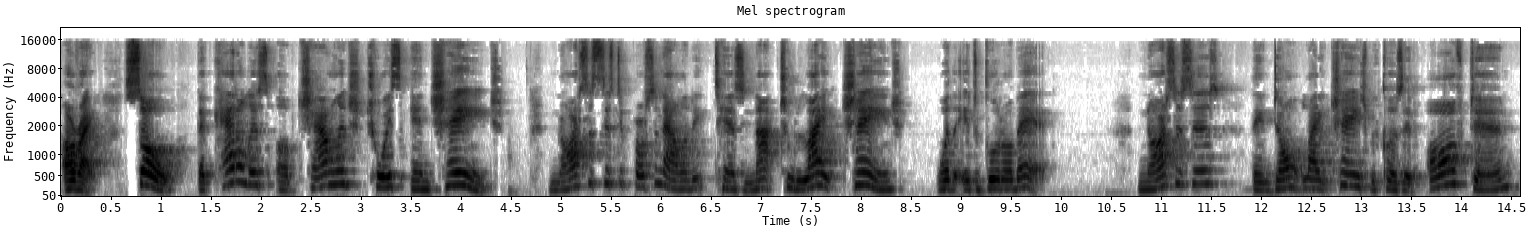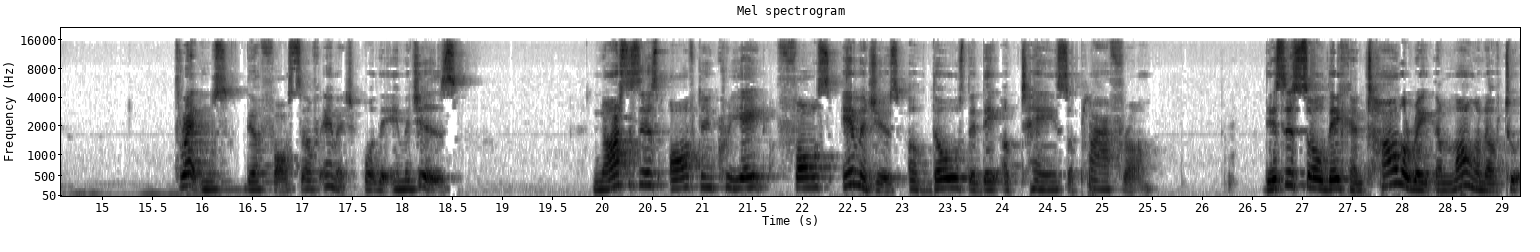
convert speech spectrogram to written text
all right. So the catalyst of challenge, choice, and change. Narcissistic personality tends not to like change, whether it's good or bad. Narcissists they don't like change because it often threatens their false self image or the images. Narcissists often create false images of those that they obtain supply from. This is so they can tolerate them long enough to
